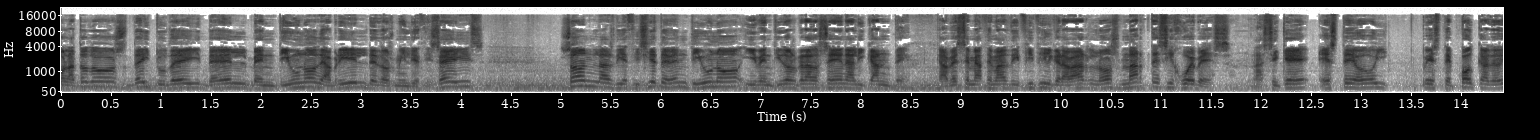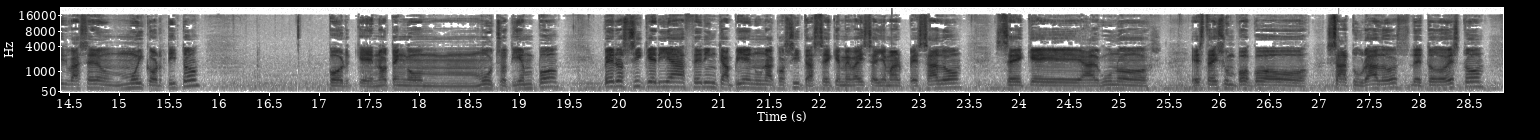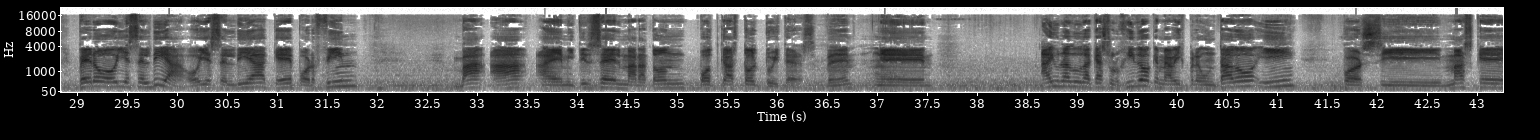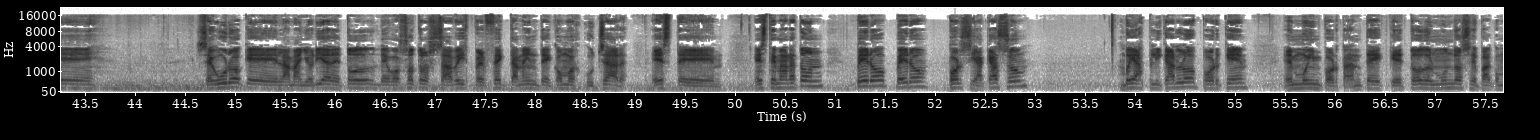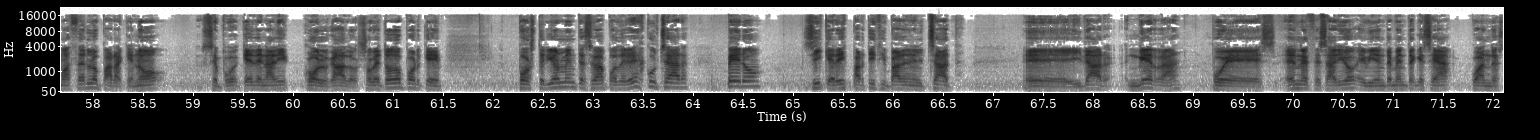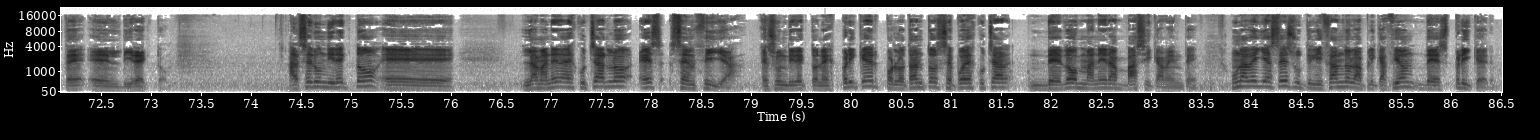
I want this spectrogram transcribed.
Hola a todos, Day to Day del 21 de abril de 2016. Son las 17.21 y 22 grados en Alicante. Cada vez se me hace más difícil grabar los martes y jueves. Así que este hoy, este podcast de hoy va a ser muy cortito. Porque no tengo mucho tiempo. Pero sí quería hacer hincapié en una cosita. Sé que me vais a llamar pesado. Sé que algunos estáis un poco saturados de todo esto, pero hoy es el día, hoy es el día que por fin va a, emitirse el maratón podcast All Twitters. ¿eh? Eh, hay una duda que ha surgido, que me habéis preguntado y por si más que seguro que la mayoría de todos de vosotros sabéis perfectamente cómo escuchar este, este maratón, pero, pero, por si acaso, voy a explicarlo porque es muy importante que todo el mundo sepa cómo hacerlo para que no se quede nadie colgado. Sobre todo porque posteriormente se va a poder escuchar, pero si queréis participar en el chat eh, y dar guerra, pues es necesario, evidentemente, que sea cuando esté el directo. Al ser un directo, eh, la manera de escucharlo es sencilla. Es un directo en Spreaker, por lo tanto se puede escuchar de dos maneras básicamente. Una de ellas es utilizando la aplicación de Spreaker.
